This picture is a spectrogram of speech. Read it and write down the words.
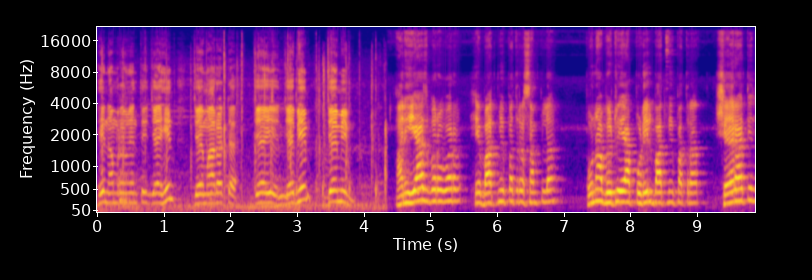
हे नम्र विनंती जय हिंद जय महाराष्ट्र जय जय भीम जय भीम। आणि याचबरोबर हे बातमीपत्र संपलं. पुन्हा भेटूया पुढील बातमीपत्रात. शहरातील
